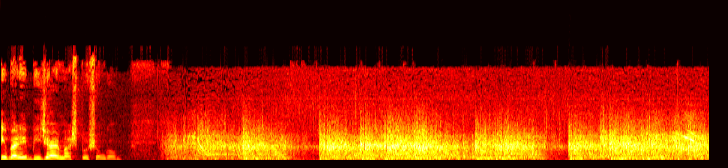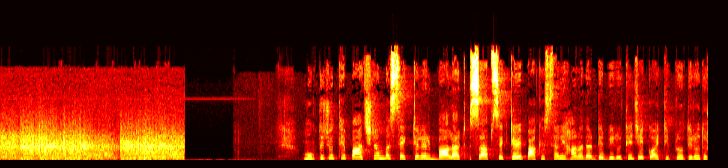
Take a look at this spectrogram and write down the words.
এবারে বিজয়ের মাস প্রসঙ্গ। মুক্তিযুদ্ধে পাঁচ নম্বর সেক্টরের বালাট সাব সেক্টরে পাকিস্তানি হানাদারদের বিরুদ্ধে যে কয়েকটি প্রতিরোধ ও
